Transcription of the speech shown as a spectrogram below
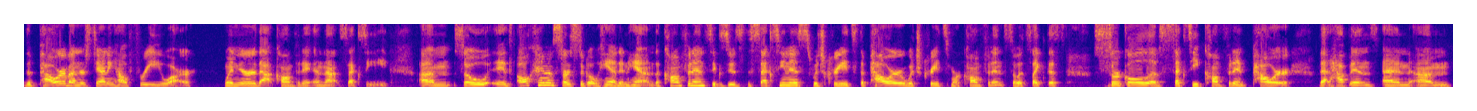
the power of understanding how free you are when you're that confident and that sexy. Um, so it all kind of starts to go hand in hand. The confidence exudes the sexiness, which creates the power, which creates more confidence. So it's like this circle of sexy, confident power that happens. And um,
